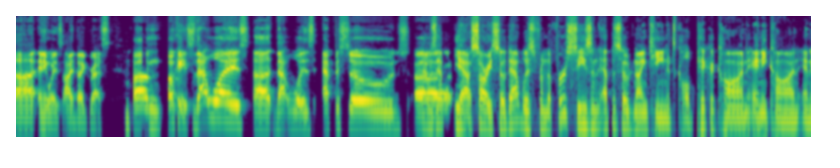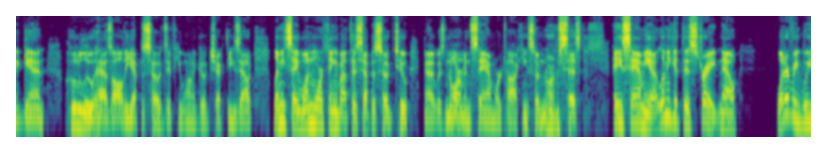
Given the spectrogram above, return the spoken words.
uh, anyways, I digress. Um, okay, so that was uh, that was episodes. Uh, That was ep- yeah. Sorry. So that was from the first season, episode nineteen. It's called Pick a Con, Any Con, and again, Hulu has all the episodes if you want to go check these out. Let me say one more thing about this episode too. Uh, it was Norm and Sam were talking. So Norm says, "Hey, Sammy, uh, let me get this straight. Now, whatever we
